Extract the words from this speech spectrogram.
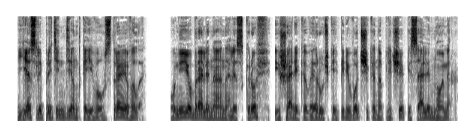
Если претендентка его устраивала, у нее брали на анализ кровь и шариковой ручкой переводчика на плече писали номер.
